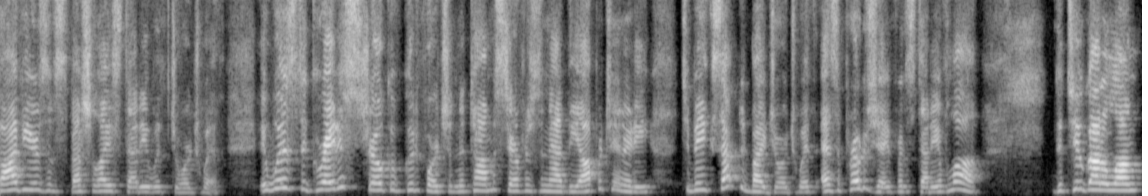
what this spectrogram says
Five years of specialized study with George Wythe. It was the greatest stroke of good fortune that Thomas Jefferson had the opportunity to be accepted by George Wythe as a protege for the study of law. The two got along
